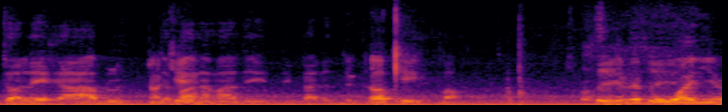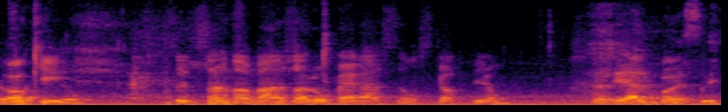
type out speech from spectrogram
tolérable, Ok. dépendamment des, des palettes de goût. Ok. Bon. Je pensais qu'il y avait broyé un Ok. scorpion. C'est ça un hommage à l'opération Scorpion? Le Réal Bossé.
